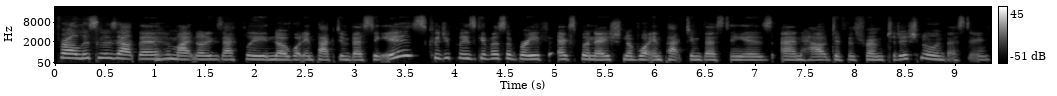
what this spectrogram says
For our listeners out there who might not exactly know what impact investing is, could you please give us a brief explanation of what impact investing is and how it differs from traditional investing?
